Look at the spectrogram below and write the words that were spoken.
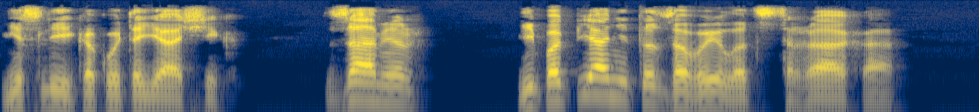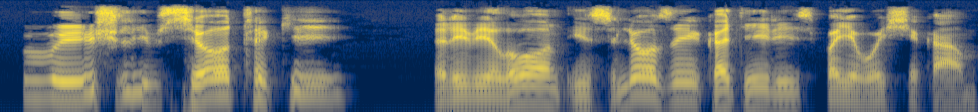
несли какой-то ящик, замер и по пьяни-то завыл от страха. «Вышли все-таки!» — ревел он, и слезы катились по его щекам.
